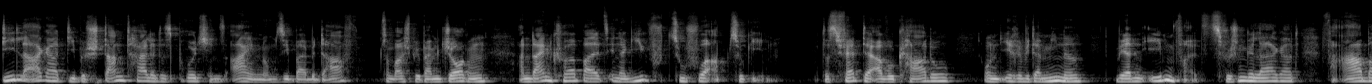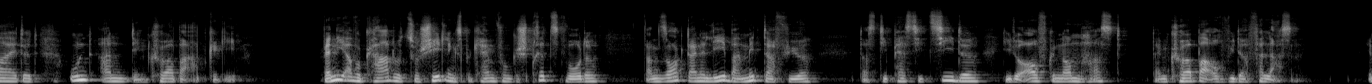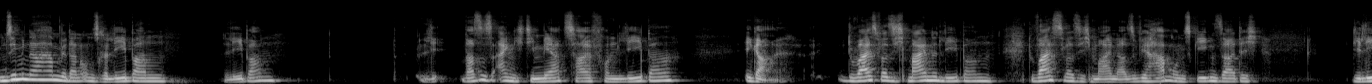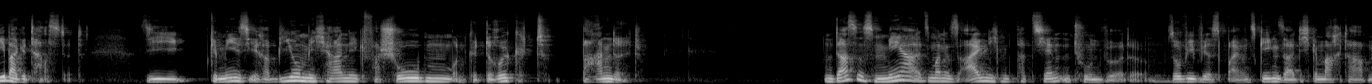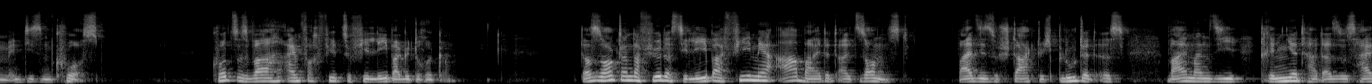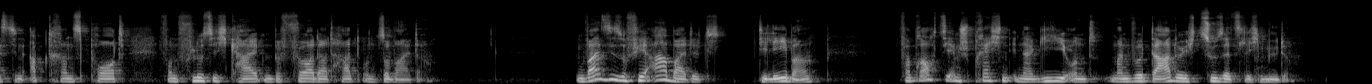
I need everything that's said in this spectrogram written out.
Die lagert die Bestandteile des Brötchens ein, um sie bei Bedarf, zum Beispiel beim Joggen, an deinen Körper als Energiezufuhr abzugeben. Das Fett der Avocado und ihre Vitamine werden ebenfalls zwischengelagert, verarbeitet und an den Körper abgegeben. Wenn die Avocado zur Schädlingsbekämpfung gespritzt wurde, dann sorgt deine Leber mit dafür, dass die Pestizide, die du aufgenommen hast, deinen Körper auch wieder verlassen. Im Seminar haben wir dann unsere Lebern Lebern? Le was ist eigentlich die Mehrzahl von Leber? Egal. Du weißt, was ich meine, Lebern. Du weißt, was ich meine. Also wir haben uns gegenseitig die Leber getastet. Sie gemäß ihrer Biomechanik verschoben und gedrückt, behandelt. Und das ist mehr, als man es eigentlich mit Patienten tun würde, so wie wir es bei uns gegenseitig gemacht haben in diesem Kurs. Kurz, es war einfach viel zu viel Lebergedrücke. Das sorgt dann dafür, dass die Leber viel mehr arbeitet als sonst, weil sie so stark durchblutet ist, weil man sie trainiert hat, also das heißt den Abtransport von Flüssigkeiten befördert hat und so weiter. Und weil sie so viel arbeitet, die Leber, verbraucht sie entsprechend Energie und man wird dadurch zusätzlich müde.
